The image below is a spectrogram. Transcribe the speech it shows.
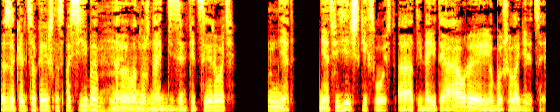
За кольцо, конечно, спасибо, но его нужно дезинфицировать. Нет, не от физических свойств, а от ядовитой ауры ее бывшей владелицы.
